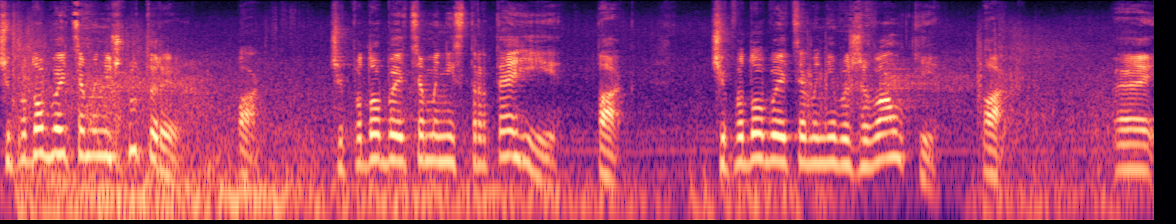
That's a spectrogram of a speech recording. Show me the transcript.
Чи подобаються мені шутери? Так. Чи подобаються мені стратегії? Так. Чи подобаються мені виживалки? Так. Е,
